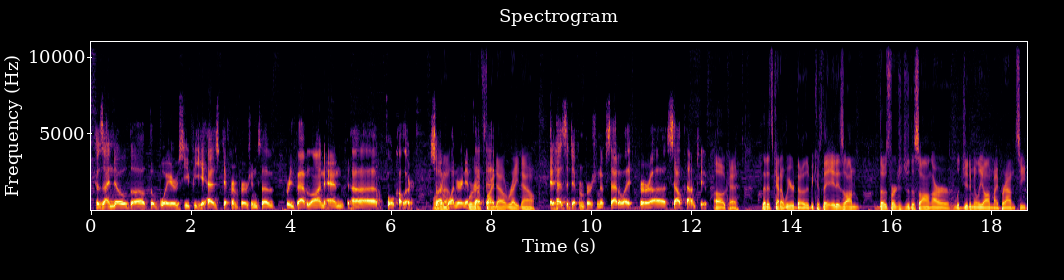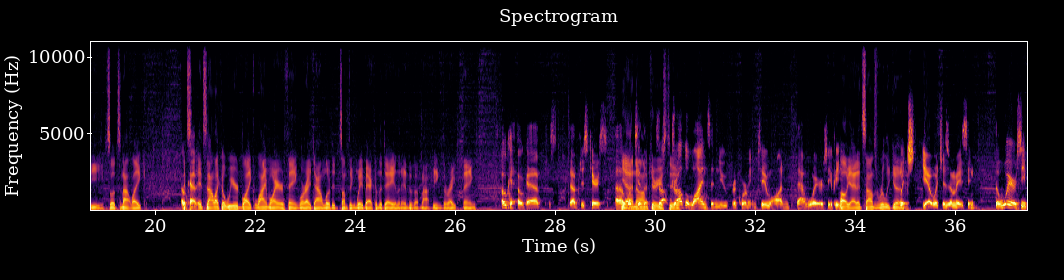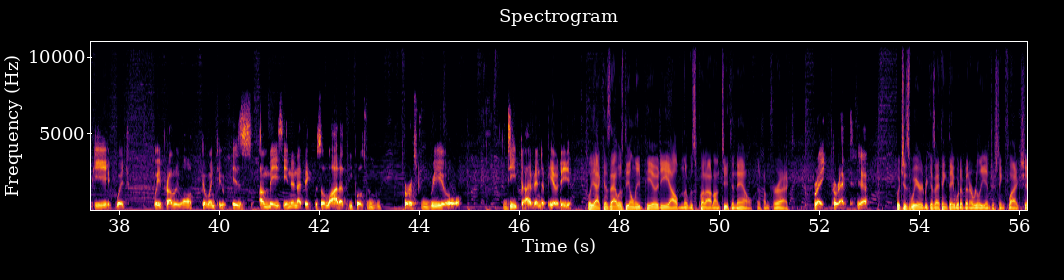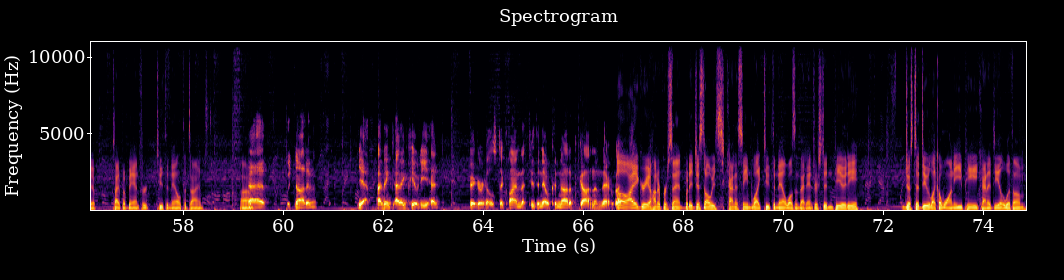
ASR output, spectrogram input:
Because I know the the Warriors EP has different versions of Breathe Babylon and uh, Full Color. So We're I'm gonna- wondering if we're gonna find it. out right now. It has a different version of Satellite or uh, Southbound too. Oh, okay. That is kind of weird though, because they, it is on those versions of the song are legitimately on my brown CD. So it's not like Okay. it's not like a weird like LimeWire thing where I downloaded something way back in the day and then it ended up not being the right thing. Okay, okay. I'm just, I'm just curious. Uh, Yeah, no, the I'm other- curious, Draw, too. Draw the Line's a new recording too on that Warriors EP. Oh yeah, and it sounds really good. which yeah, which is amazing. The Warriors EP, which we probably won't go into, is amazing, and I think was a lot of people's first real deep dive into POD. Well, yeah, because that was the only POD album that was put out on Tooth and Nail, if I'm correct. Right, correct. Yeah, Which is weird because I think they would have been a really interesting flagship type of band for Tooth and Nail at the time. Um, uh, would not have. Yeah, I think I think POD had bigger hills to climb that Tooth and Nail could not have gotten them there. But Oh, I agree 100%. But it just always kind of seemed like Tooth and Nail wasn't that interested in POD. Just to do like a one EP kind of deal with them.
